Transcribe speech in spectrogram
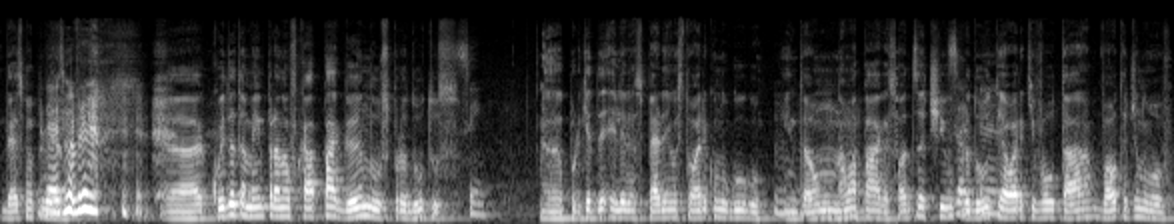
décima primeira. Décima primeira. uh, cuida também para não ficar apagando os produtos. Sim. Uh, porque eles perdem o histórico no Google. Uhum. Então, não apaga, só desativa Desa o produto é. e a hora que voltar, volta de novo.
